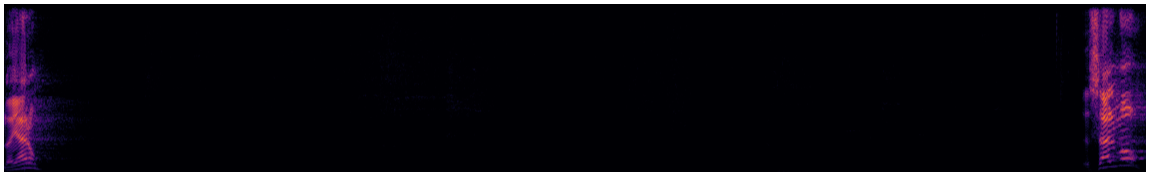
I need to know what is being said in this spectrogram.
¿lo hallaron? Salmo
